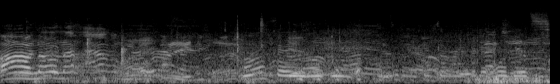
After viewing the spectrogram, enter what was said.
Oh, no, not out. Okay, no. Well, that's-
